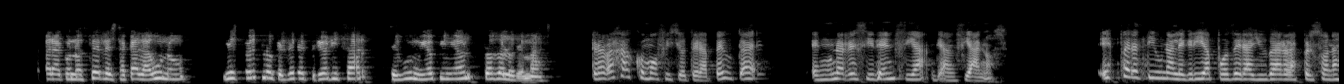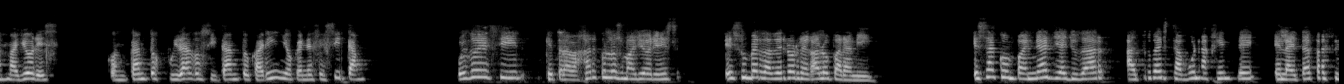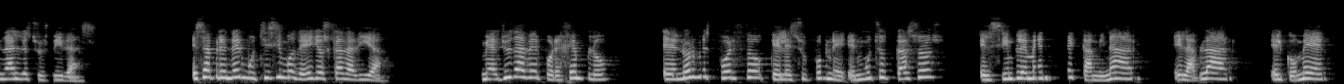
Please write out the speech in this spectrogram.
para conocerles a cada uno, y esto es lo que debe priorizar, según mi opinión, todo lo demás. Trabajas como fisioterapeuta en una residencia de ancianos. ¿Es para ti una alegría poder ayudar a las personas mayores con tantos cuidados y tanto cariño que necesitan? Puedo decir que trabajar con los mayores es un verdadero regalo para mí. Es acompañar y ayudar a toda esta buena gente en la etapa final de sus vidas. Es aprender muchísimo de ellos cada día. Me ayuda a ver, por ejemplo, el enorme esfuerzo que les supone en muchos casos el simplemente caminar, el hablar, el comer,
